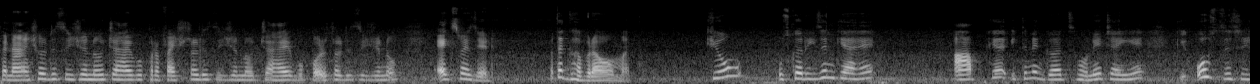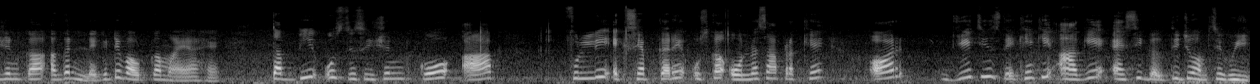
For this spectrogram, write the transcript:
फाइनेंशियल डिसीज़न हो, चाहे वो प्रोफेशनल डिसीज़न हो, चाहे वो पर्सनल डिसीज़न हो एक्स वाई जेड पता घबराओ मत। क्यों? उसका रीज़न क्या है? आपके इतने गट्स होने चाहिए कि उस डिसीज़न का अगर नेगेटिव आउटकम आया है, तब भी उस डिसीज़न को आप फुल्ली एक्सेप्ट करें, उसका ओनस आप रखें और ये चीज़ देखें कि आगे ऐसी गलती जो हमसे हुई,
